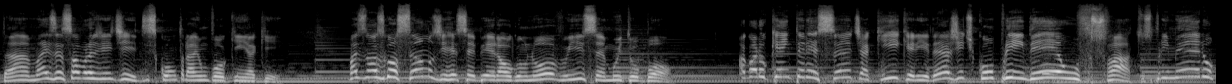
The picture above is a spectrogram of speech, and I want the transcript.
tá? Mas é só para a gente descontrair um pouquinho aqui. Mas nós gostamos de receber algo novo e isso é muito bom. Agora, o que é interessante aqui, querida, é a gente compreender os fatos. Primeiro,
